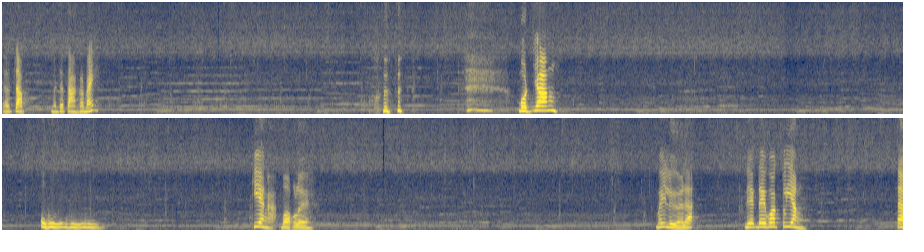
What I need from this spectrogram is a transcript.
แล้วจับมันจะต่างกันไหม หมดยัง โอ้โหเกลี้ยงอะบอกเลย ไม่เหลือแล้ว เรียกได้ว่าเกลี้ยง แต่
